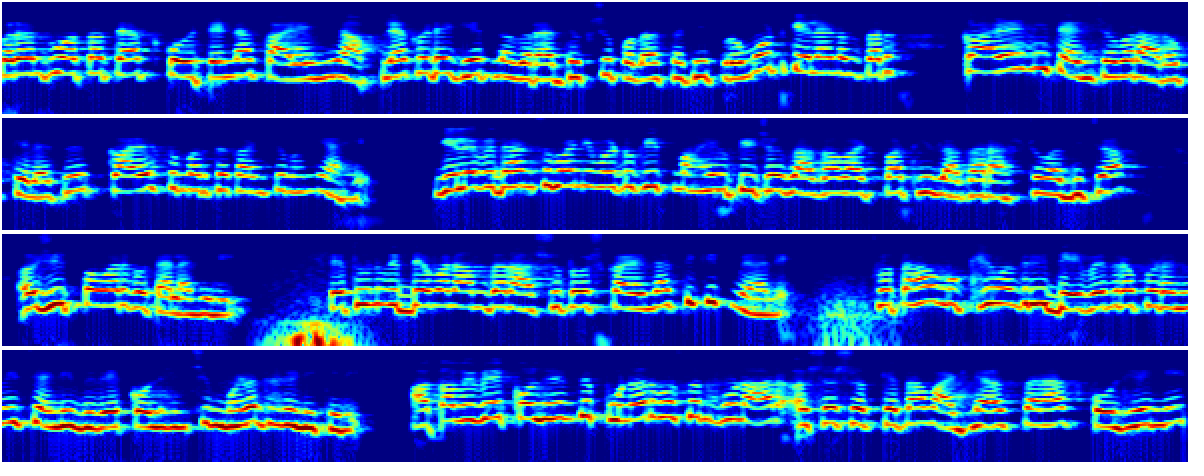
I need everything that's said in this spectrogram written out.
परंतु आता त्याच कोयटेंना काळेंनी आपल्याकडे घेत नगराध्यक्ष पदासाठी प्रमोट केल्यानंतर काळेंनी त्यांच्यावर आरोप केल्याचे काळे समर्थकांचे म्हणणे आहे. गेल्या विधानसभा निवडणुकीत महायुतीच्या जागा वाटपात ही जागा राष्ट्रवादीच्या अजित पवार गटाला गेली. तेथून विद्यमान आमदार आशुतोष काळेंना तिकीट मिळाले. स्वतः मुख्यमंत्री देवेंद्र फडणवीस यांनी विवेक कोल्हेंची मनधरणी केली. आता विवेक कोल्हेंचे पुनर्वसन होणार अशा शक्यता वाढल्या असतानाच कोल्हेंनी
